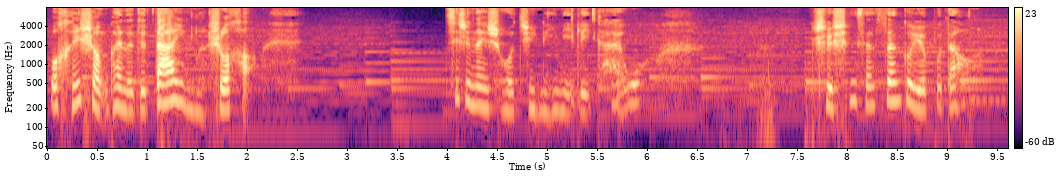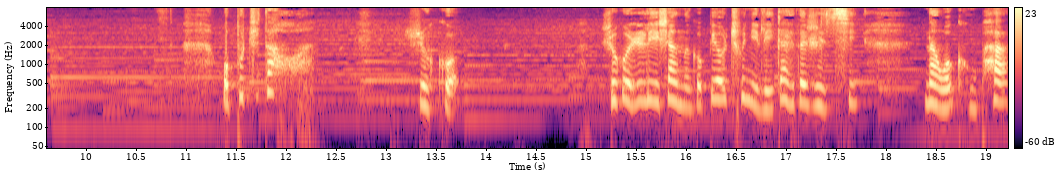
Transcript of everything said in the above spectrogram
我很爽快的就答应了，说好。其实那时候距离你离开我，只剩下三个月不到了。我不知道啊，如果如果日历上能够标出你离开的日期，那我恐怕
